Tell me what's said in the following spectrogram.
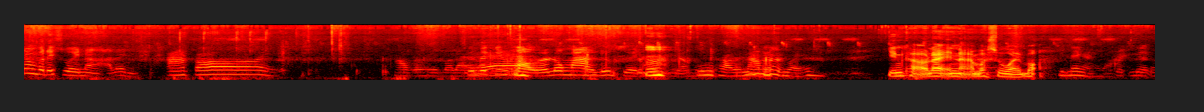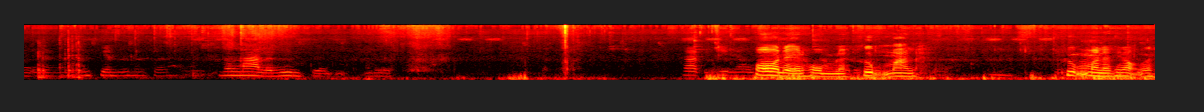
ยังไม่ได้ช่วยหนาอะไรนี่อาก้อยเอาไปบ่ได้ขึ้นไปกินข้าวแล้วลงมาลืมช่วยอืมกินข้าวแล้วน้ำมาสวยกินข้าวได้หนาบ่สวยบ่กินได้ไงวะลงมาแล้วลืมช่วยถ้าไปกินเอา โอ้แดดห่มเลยคืบมาเลยคืบมาเลยพี่น้องเลย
